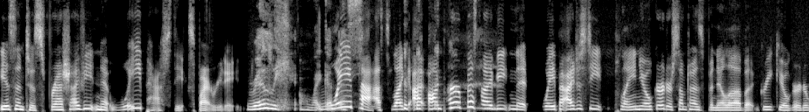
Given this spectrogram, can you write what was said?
isn't as fresh. I've eaten it way past the expiry date. Really? Oh my goodness. Way past. Like I, on purpose, I've eaten it way past. I just eat plain yogurt or sometimes vanilla, but Greek yogurt or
